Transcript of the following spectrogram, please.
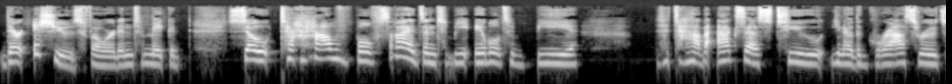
their issues forward and to make it so to have both sides and to be able to be to have access to you know the grassroots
